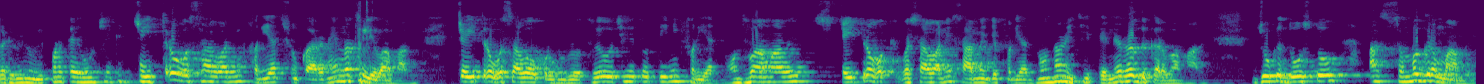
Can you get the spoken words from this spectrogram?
ગઢવીનું એ પણ કહેવું છે કે ચૈત્ર વસાવાની ફરિયાદ કારણે નથી લેવામાં આવી? ચૈત્ર વસાવા ઉપર હુમલો થયો છે તો તેની ફરિયાદ નોંધવામાં આવે. ચૈત્ર વસાવાની સામે જે ફરિયાદ નોંધાણી છે તેને રદ કરવામાં આવે. જો કે દોસ્તો, આ સમગ્ર મામલે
